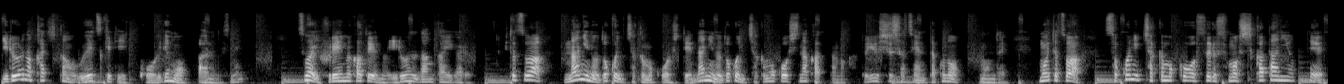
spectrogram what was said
いろいろな価値観を植え付けていく行為でもあるんですね。つまりフレーム化というのはいろんな段階がある。一つは何のどこに着目をして何のどこに着目をしなかったのかという取捨選択の問題。もう一つはそこに着目をするその仕方によって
